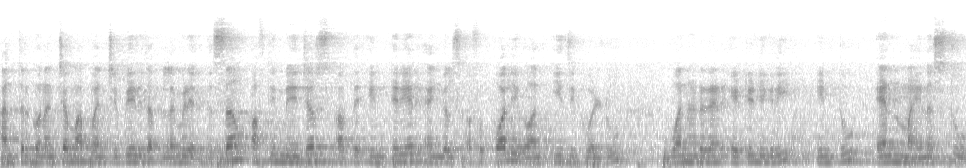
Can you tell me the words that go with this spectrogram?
आंतरकोनांच्या मापांची बेरीज आपल्याला मिळेल. द सम ऑफ द मेजर्स ऑफ द इंटेरियर अँगल्स ऑफ अ पॉलिगॉन इज इक्वल टू वन हंड्रेड अँड एटी डिग्री इंटू एन मायनस टू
